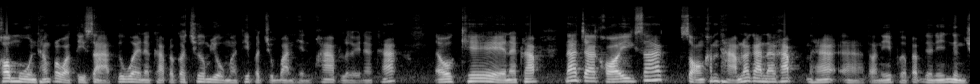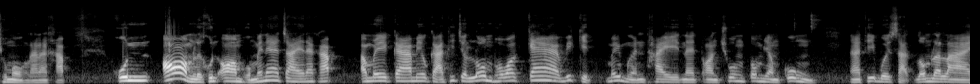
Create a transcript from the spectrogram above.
ข้อมูลทั้งประวัติศาสตร์ด้วยนะครับ แล้วก็เชื่อมโยงมาที่ปัจจุบันเห็นภาพเลยนะครับโอเคนะครับ น่าจะขออีกสัก2คำถามแล้วกันนะครับนะฮะอ่าตอนนี้เผื่อแป๊บเดียวนี้ 1 ชั่วโมงแล้วนะครับ คุณอ้อมหรือคุณออมผมไม่แน่ใจนะครับ อเมริกามีโอกาสที่จะล่ม เพราะว่าแก้วิกฤตไม่เหมือนไทยในตอนช่วงต้มยำกุ้งนะที่บริษัทล้มละลาย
